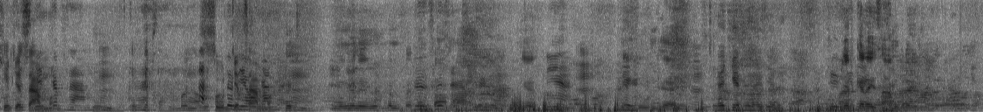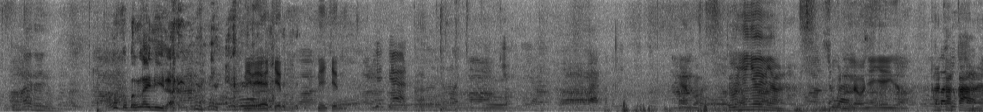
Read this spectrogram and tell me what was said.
ศูนย์เจ็ดสามเจ็ดบ่กับสามอืมเจ็ดสิบสามเบิ่งเอาศูนย์เจ็ดสามบ่อืมมันก็เลยมันเป็นเออสาคือมสามเลยเนี่ยเนี่ยเนี่ยศูนย์แค่นี้ใช้เจ็ดเลยเจ็ดเจ็ดก็ได้สามก็ได้ตรงไหนเลยโอ้ก็เบิ่งไรนี่ล่ะนี่เนี่ยเจ็ดนี่เจ็ดญาติญาติตัวเลยหน่อยเจ็ดปากกันไปเลยแม่นบ่ ตัวใหญ่ๆยังศูนย์แล้วใหญ่ๆกันกลางๆเลย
